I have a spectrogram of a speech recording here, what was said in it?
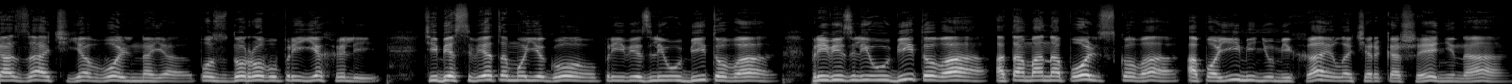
казачья вольная, по здорову приехали, тебе света моего привезли убитого, привезли убитого атамана польского, а по имени Михайла Черкашенина.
